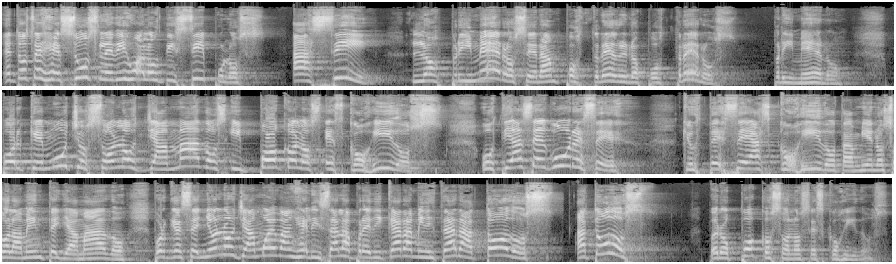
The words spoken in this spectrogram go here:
Entonces Jesús le dijo a los discípulos, así los primeros serán postreros y los postreros primero. Porque muchos son los llamados y pocos los escogidos. Usted asegúrese que usted sea escogido también, no solamente llamado. Porque el Señor nos llamó a evangelizar, a predicar, a ministrar a todos, a todos. Pero pocos son los escogidos.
